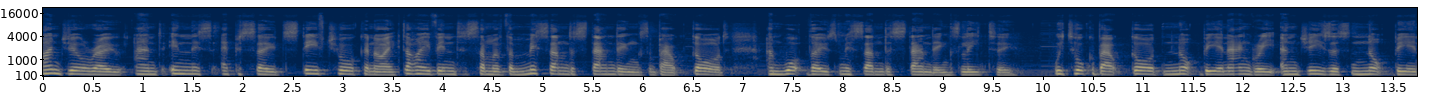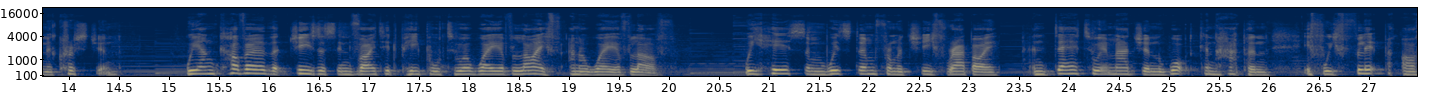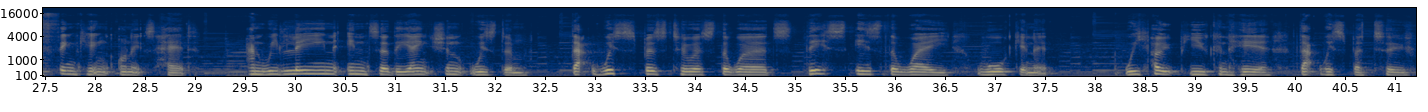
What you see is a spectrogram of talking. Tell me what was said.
I'm Jill Rowe, and in this episode, Steve Chalke and I dive into some of the misunderstandings about God and what those misunderstandings lead to. We talk about God not being angry and Jesus not being a Christian. We uncover that Jesus invited people to a way of life and a way of love. We hear some wisdom from a chief rabbi and dare to imagine what can happen if we flip our thinking on its head and we lean into the ancient wisdom that whispers to us the words, This is the way, walk in it. We hope you can hear that whisper too.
